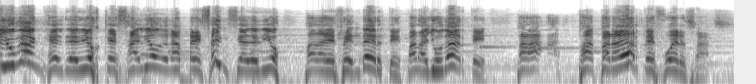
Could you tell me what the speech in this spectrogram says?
Hay un ángel de Dios que salió de la presencia de Dios para defenderte, para ayudarte, para, para, darte fuerzas.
